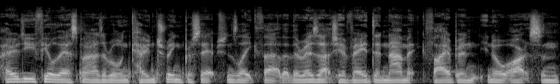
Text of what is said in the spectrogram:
how do you feel the a role in countering perceptions like that? That there is actually a very dynamic, vibrant, you know, arts and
